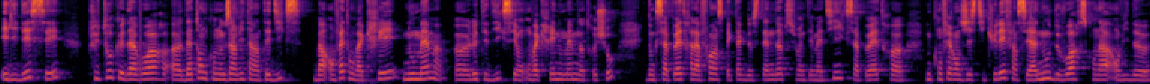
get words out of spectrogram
Et l'idée, c'est plutôt que d'avoir euh, d'attendre qu'on nous invite à un TEDx, bah, en fait, on va créer nous-mêmes euh, le TEDx et on, va créer nous-mêmes notre show. Donc, ça peut être à la fois un spectacle de stand-up sur une thématique, ça peut être euh, une conférence gesticulée. Enfin, c'est à nous de voir ce qu'on a envie de,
